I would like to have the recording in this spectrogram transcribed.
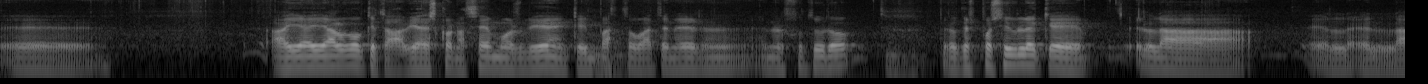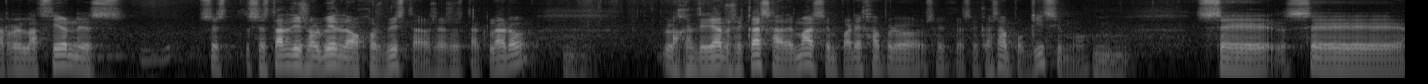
eh, ahí hay algo que todavía desconocemos bien, qué impacto va a tener en, el futuro, pero que es posible que la, las relaciones se, están disolviendo a ojos vistas, eso está claro. La gente ya no se casa, además, en pareja, pero se, se casa poquísimo. Se,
